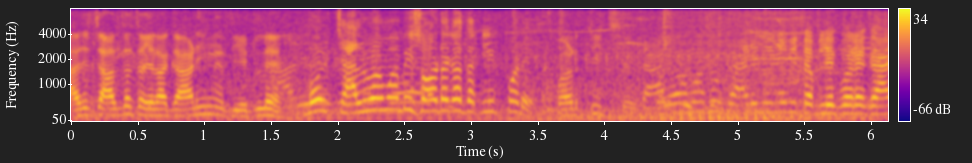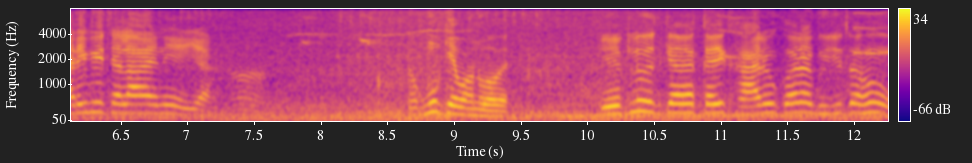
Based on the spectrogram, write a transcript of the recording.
આજે ચાલતા ચાલ્યા ગાડી નથી એટલે. બોલ ચાલવામાં બી સો ટકા તકલીફ પડે. પડતી જ છે. ચાલવામાં તો ગાડી લઈને બી તકલીફ પડે ગાડી બી ચલાવે નહીં અહીંયા. તો શું કહેવાનું હવે? એટલું જ કે હવે કંઈક સારું કરે બીજું તો હું.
